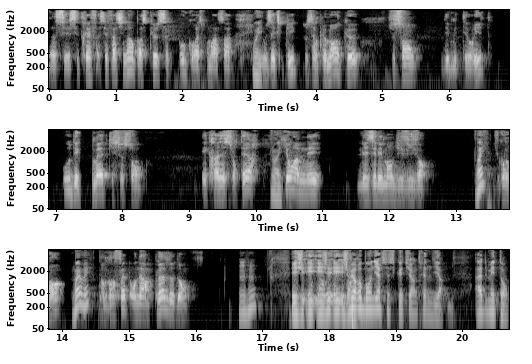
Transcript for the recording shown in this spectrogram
euh, c'est très, c'est fascinant parce que ça peut correspondre à ça. Il nous explique tout simplement que ce sont des météorites ou des comètes qui se sont écrasées sur Terre, qui ont amené les éléments du vivant. Oui. Tu comprends? Oui, oui. Donc en fait, on est en plein dedans. Mm-hmm. Et, je, et, je, et je vais rebondir sur ce que tu es en train de dire. Admettons,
